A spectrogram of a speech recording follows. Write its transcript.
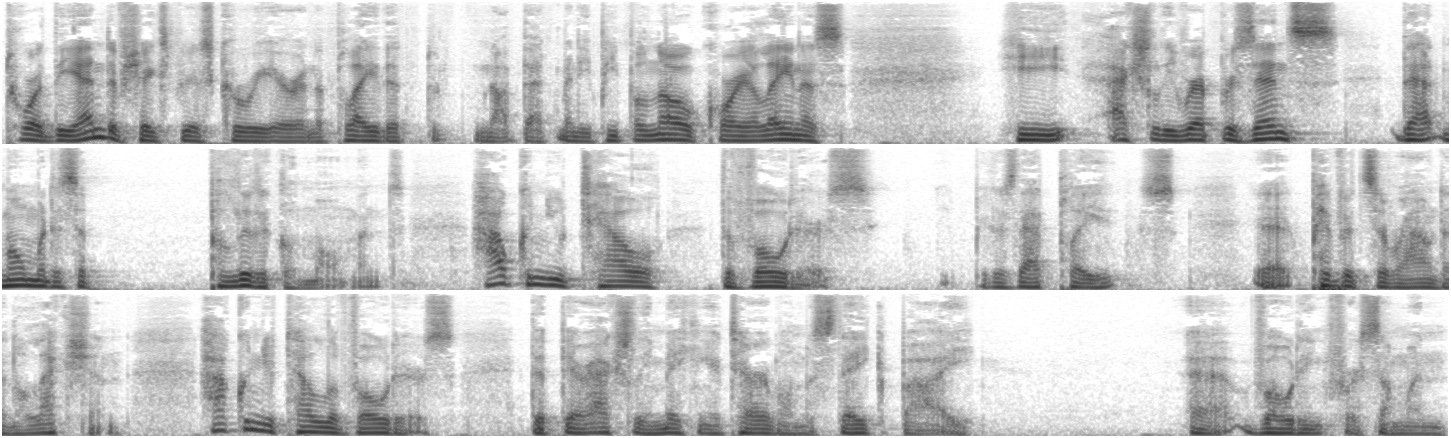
toward the end of Shakespeare's career in a play that not that many people know, Coriolanus, he actually represents that moment as a political moment. How can you tell the voters, because that play uh, pivots around an election, how can you tell the voters that they're actually making a terrible mistake by uh, voting for someone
